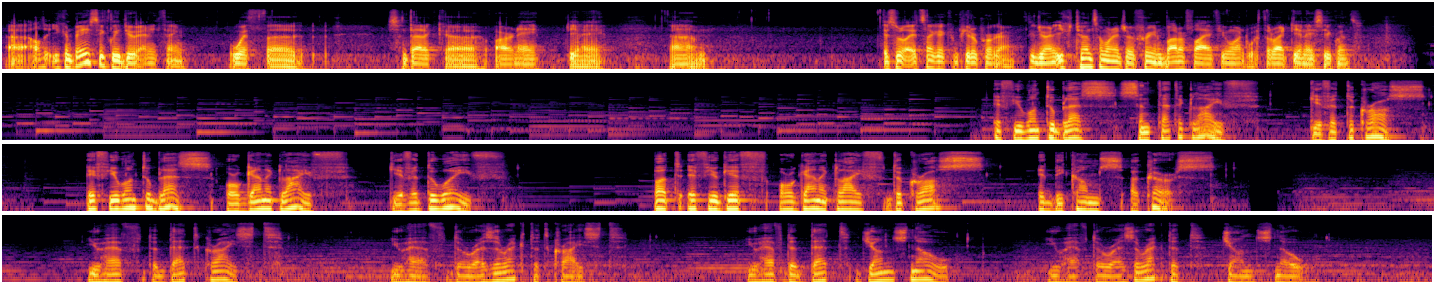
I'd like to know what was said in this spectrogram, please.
Uh, you can basically do anything with uh, synthetic uh, RNA, DNA. Um, it's, it's like a computer program. You, can turn someone into a freaking butterfly if you want with the right DNA sequence. If you want to bless synthetic life, give it the cross. If you want to bless organic life, give it the wave. But if you give organic life the cross, it becomes a curse. You have the dead Christ. You have the resurrected Christ. You have the dead Jon Snow. You have the resurrected Jon Snow.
